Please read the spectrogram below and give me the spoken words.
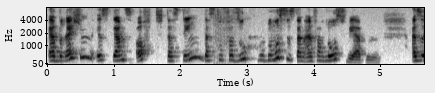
Erbrechen ist ganz oft das Ding, dass du versuchst, du musst es dann einfach loswerden. Also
